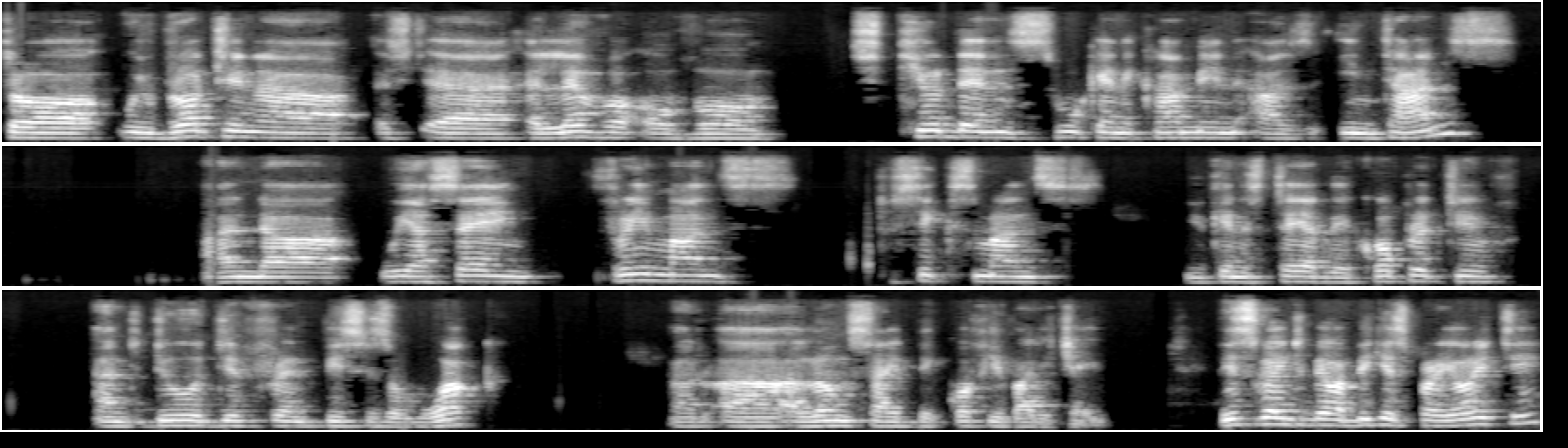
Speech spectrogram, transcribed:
So we brought in a, a, a level of uh, students who can come in as interns. And uh, we are saying three months to six months, you can stay at the cooperative and do different pieces of work uh, uh alongside the coffee value chain. This is going to be our biggest priority.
